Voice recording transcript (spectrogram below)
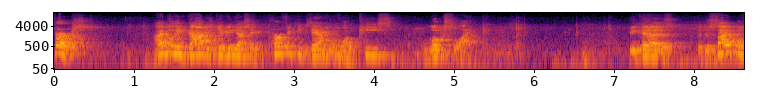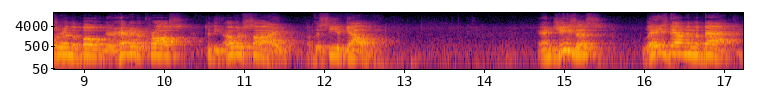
First, I believe God is giving us a perfect example of what peace looks like. Because the disciples are in the boat and they're headed across to the other side of the Sea of Galilee. And Jesus lays down in the back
